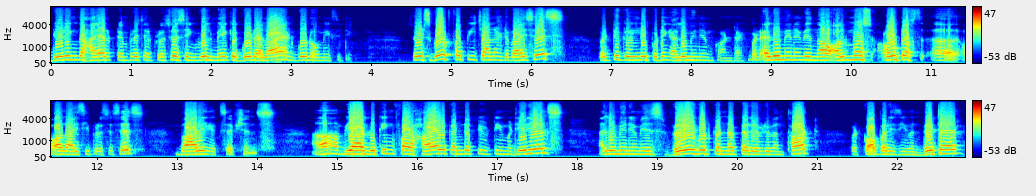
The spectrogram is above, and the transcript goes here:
during the higher temperature processing will make a good alloy and good ohmicity. So it is good for P channel devices particularly putting aluminum contact but aluminum is now almost out of uh, all IC processes barring exceptions. Uh, we are looking for higher conductivity materials aluminum is very good conductor everyone thought but copper is even better.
